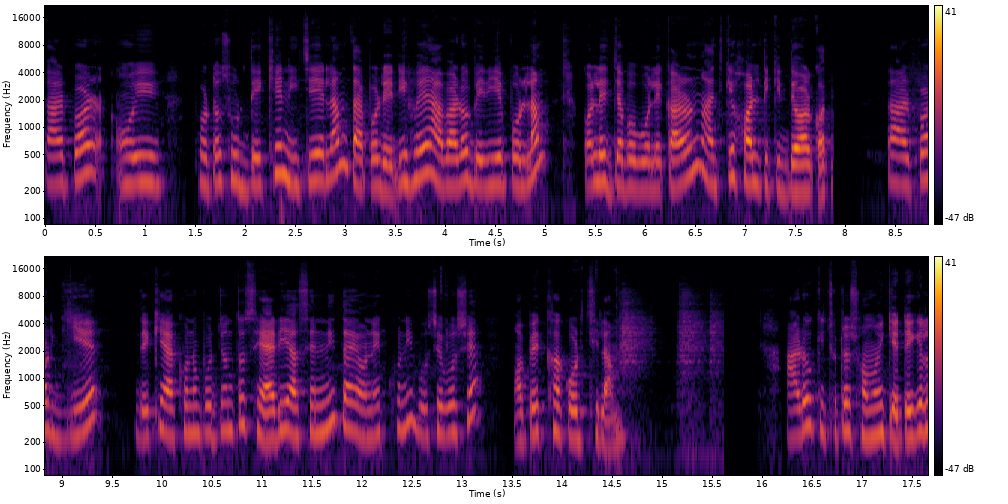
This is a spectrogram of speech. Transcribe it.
তারপর ওই ফটোশ্যুট দেখে নিচে এলাম, তারপর রেডি হয়ে আবারও বেরিয়ে পড়লাম। কলেজ যাব বলে, কারণ আজকে হল টিকিট দেওয়ার কথা। তারপর গিয়ে দেখি এখনও পর্যন্ত স্যারই আসেননি, তাই অনেকক্ষণই বসে বসে অপেক্ষা করছিলাম। আরও কিছুটা সময় কেটে গেল,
